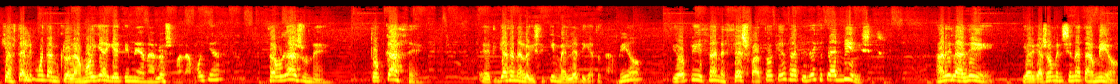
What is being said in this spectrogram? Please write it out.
και αυτά λοιπόν τα μικρολαμόγια γιατί είναι αναλώσιμα λαμόγια θα βγάζουν το κάθε, ε, την κάθε αναλογιστική μελέτη για το ταμείο η οποία θα είναι θέσφατο και δεν θα επιδέχεται αντίρρησης. Αν δηλαδή οι εργαζόμενοι σε ένα ταμείο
